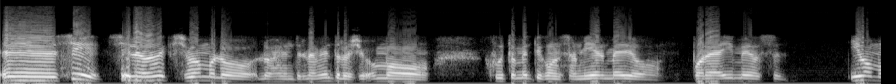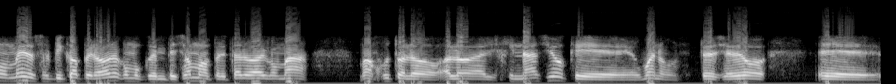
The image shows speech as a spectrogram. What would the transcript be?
Eh, sí, sí, la verdad es que llevamos los entrenamientos, los llevamos justamente con San Miguel medio, por ahí medio, íbamos medio salpicados, pero ahora como que empezamos a apretarlo algo más, más justo a lo, a lo al gimnasio, que bueno, entonces eh,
